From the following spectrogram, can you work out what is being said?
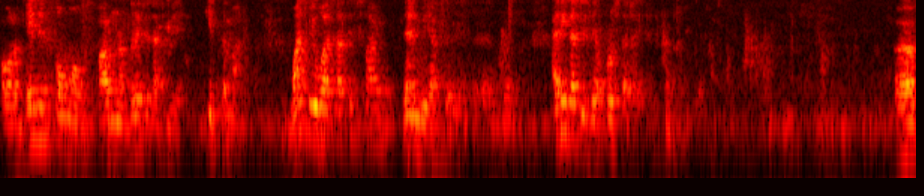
or any form of vulnerability that may hit the market. Once we were satisfied, then we actually uh. I think that is the approach that I took. Uh,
